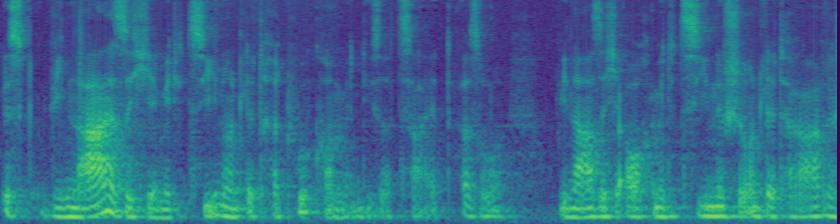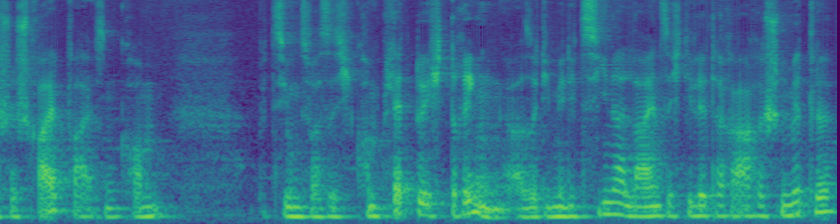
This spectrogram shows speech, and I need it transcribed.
ist, wie nahe sich hier Medizin und Literatur kommen in dieser Zeit. Also wie nahe sich auch medizinische und literarische Schreibweisen kommen, beziehungsweise sich komplett durchdringen. Also die Mediziner leihen sich die literarischen Mittel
